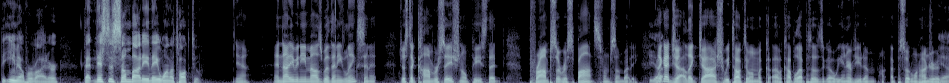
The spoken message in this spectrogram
the email provider that this is somebody they want to talk to. Yeah. And not even emails with any links in it. Just a conversational piece that prompts a response from somebody. Yeah. Like I Jo- like Josh, we talked to him a, a couple episodes ago. We interviewed him episode 100. Yeah.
